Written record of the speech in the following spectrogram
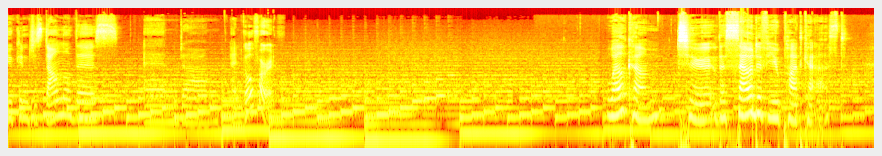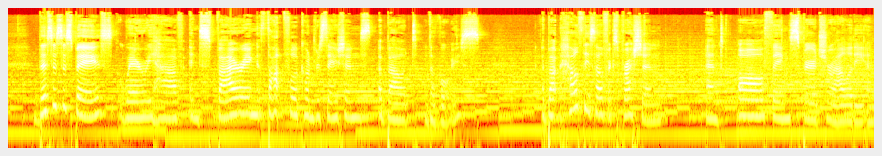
You can just download this and um, and go for it. Welcome to the Sound of You podcast. This is a space where we have inspiring, thoughtful conversations about the voice, about healthy self expression, and all things spirituality and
